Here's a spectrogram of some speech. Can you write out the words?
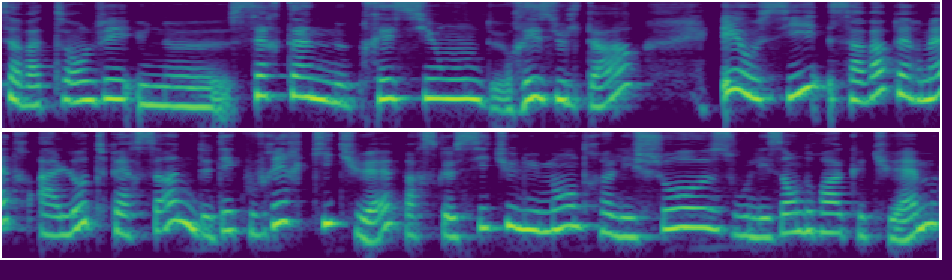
ça va t'enlever une certaine pression de résultat, et aussi, ça va permettre à l'autre personne de découvrir qui tu es, parce que si tu lui montres les choses ou les endroits que tu aimes,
